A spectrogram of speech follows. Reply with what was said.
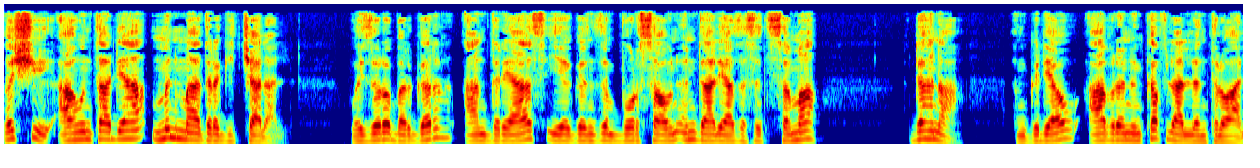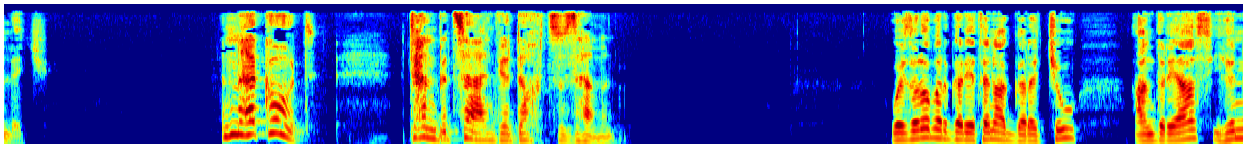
እሺ አሁን ታዲያ ምን ማድረግ ይቻላል? ወይዘሮ በርገር አንድሪያስ የገንዘብ ቦርሳውን እንዳልያዘ ስትሰማ ደህና እንግዲያው አብረን እንከፍላለን ትለዋለች። Na gut, dann bezahlen wir doch zusammen. ወይዘሮ በርገር የተናገረችው አንድሪያስ ይህን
